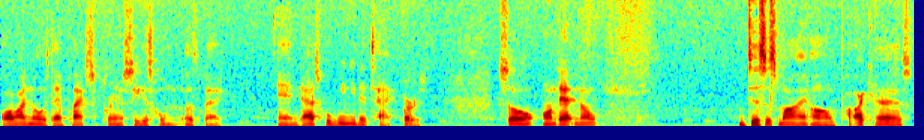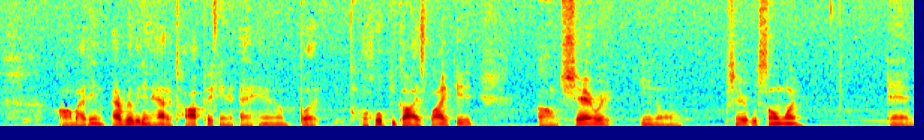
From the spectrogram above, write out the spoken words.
All I know is that black supremacy is holding us back, and that's who we need to attack first. So, on that note, this is my um, podcast. Um, I didn't, I really didn't have a topic in, at hand, but I hope you guys like it. Um, share it, you know, share it with someone, and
